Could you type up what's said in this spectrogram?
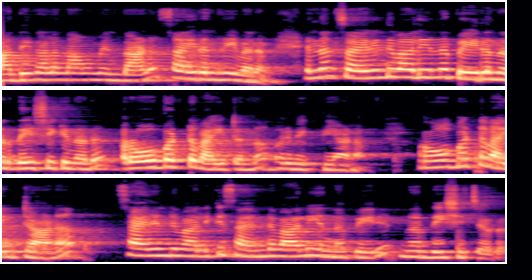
ആദ്യകാല നാമം എന്താണ്? സൈരന്ത്രി വനം എന്നാൽ സൈലന്റ് വാലി എന്ന പേര് നിർദ്ദേശിക്കുന്നത് റോബർട്ട് വൈറ്റ് എന്ന ഒരു വ്യക്തിയാണ്. റോബർട്ട് വൈറ്റ് ആണ് സൈലന്റ് വാലിക്ക് സൈലന്റ് വാലി എന്ന പേര് നിർദ്ദേശിച്ചത്.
